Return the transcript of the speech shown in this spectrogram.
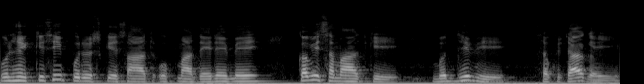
उन्हें किसी पुरुष के साथ उपमा देने में कवि समाज की बुद्धि भी सकुचा गई।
